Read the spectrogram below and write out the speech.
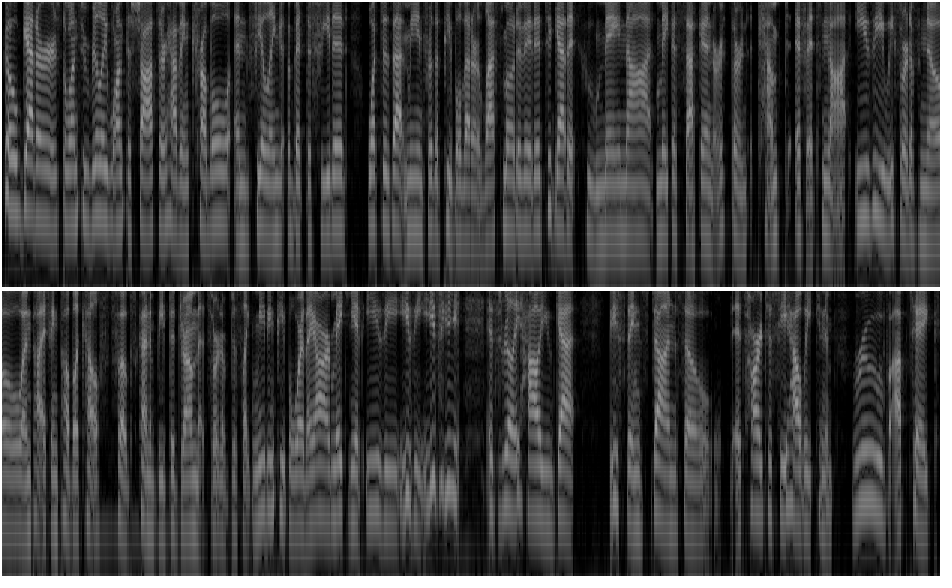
go getters, the ones who really want the shots, are having trouble and feeling a bit defeated. What does that mean for the people that are less motivated to get it, who may not make a second or third attempt if it's not easy? We sort of know, and I think public health folks kind of beat the drum that sort of just like meeting people where they are, making it easy, easy, easy is really how you get these things done. So it's hard to see how we can improve uptake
